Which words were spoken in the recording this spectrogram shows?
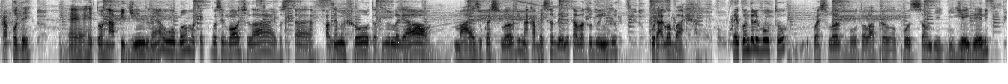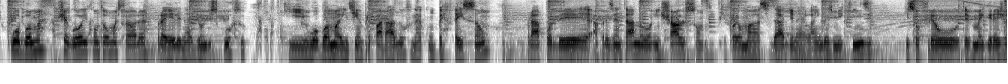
para poder é, retornar pedindo, né, o Obama quer que você volte lá, você tá fazendo um show, tá tudo legal. Mas o Questlove, na cabeça dele, tava tudo indo por água abaixo. Daí quando ele voltou, o Questlove voltou lá para a posição de DJ dele, o Obama chegou e contou uma história para ele, né, de um discurso que o Obama ele tinha preparado, né, com perfeição para poder apresentar no em Charleston, que foi uma cidade, né, lá em 2015, que sofreu, teve uma igreja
